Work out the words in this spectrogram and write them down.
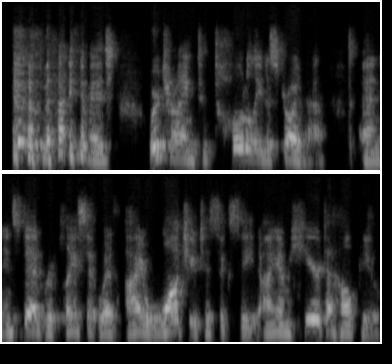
that image, we're trying to totally destroy that and instead replace it with, I want you to succeed. I am here to help you.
